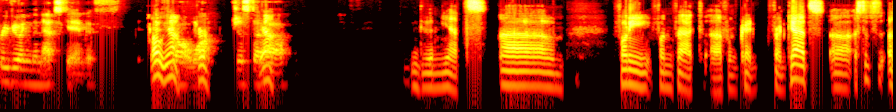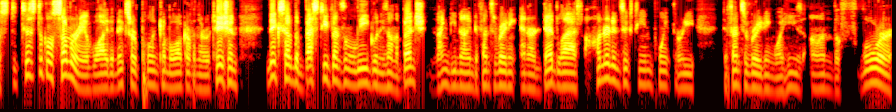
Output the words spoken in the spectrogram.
previewing the Nets game if Oh yeah, sure. Just uh, yeah. vignettes. Um, funny fun fact uh, from Fred Katz: uh, a, st- a, statistical summary of why the Knicks are pulling Kemba Walker from the rotation. Knicks have the best defense in the league when he's on the bench, 99 defensive rating, and are dead last, 116.3 defensive rating when he's on the floor.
